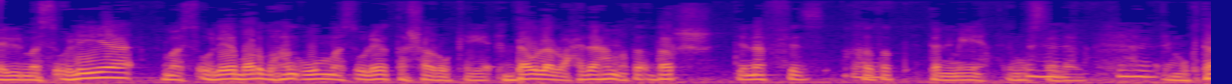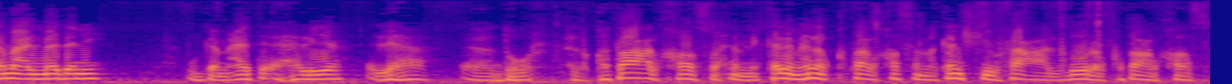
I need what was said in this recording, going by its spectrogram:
المسؤولية مسؤولية برضه هنقول مسؤولية تشاركية. الدولة لوحدها ما تقدرش تنفذ خطط التنمية المستدامة. المجتمع المدني والجمعيات الأهلية لها آه، دور. القطاع الخاص وإحنا بنتكلم هنا القطاع الخاص ما كانش يفعل دور القطاع الخاص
